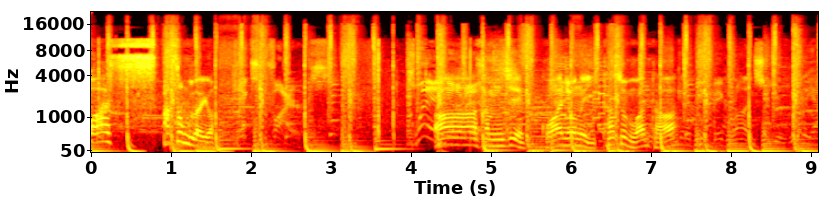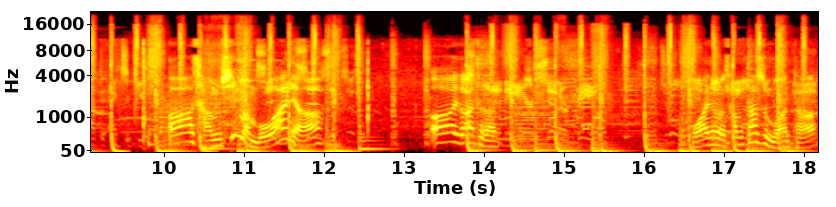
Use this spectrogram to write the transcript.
와, 씨, 악성구다, 이거. 아, 삼진. 고한이 오늘 2타수 무안타. 아, 잠시만, 뭐하냐? 아, 이거 안타 다. 고한이 오늘 3타수 무안타.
